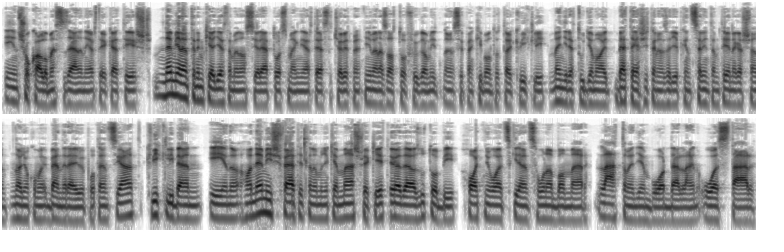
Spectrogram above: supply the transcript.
én sokallom ezt az ellenértéket, és nem jelenteném ki egyértelműen azt, hogy a Raptors megnyerte ezt a cserét, mert nyilván ez attól függ, amit nagyon szépen kibontotta egy Quickly, mennyire tudja majd beteljesíteni az egyébként szerintem ténylegesen nagyon komoly benne rejlő potenciált. Quicklyben én, ha nem is feltétlenül mondjuk ilyen másfél-két éve, de az utóbbi 6-8-9 hónapban már láttam egy ilyen borderline all-star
